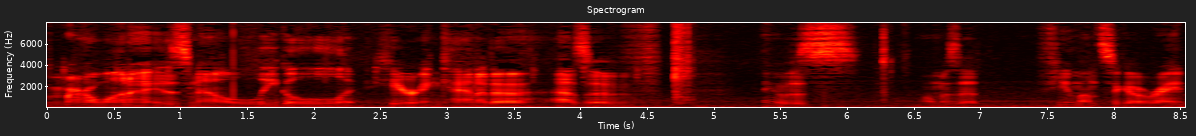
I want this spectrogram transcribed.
marijuana is now legal here in Canada as of I think it was when was it? A few months ago, right?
